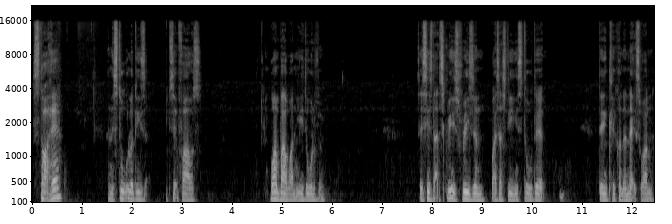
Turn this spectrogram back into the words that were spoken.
Start here and install all of these zip files. One by one, you need all of them. So it seems that the screen is freezing, but it's actually installed it. Then click on the next one.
